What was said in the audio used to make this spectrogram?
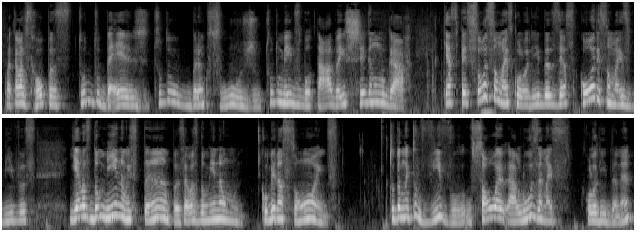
com aquelas roupas tudo bege, tudo branco sujo, tudo meio desbotado. Aí chega num lugar que as pessoas são mais coloridas e as cores são mais vivas e elas dominam estampas, elas dominam combinações. Tudo é muito vivo, o sol, é, a luz é mais colorida, né?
